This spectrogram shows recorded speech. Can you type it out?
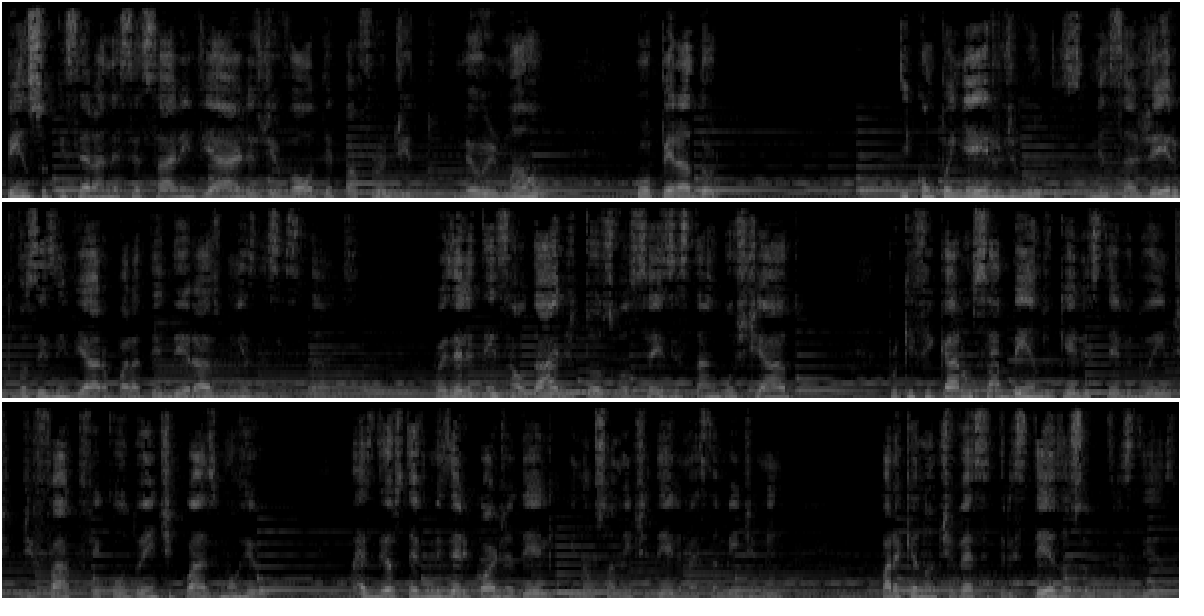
penso que será necessário enviar-lhes de volta Epafrodito, meu irmão, cooperador e companheiro de lutas, mensageiro que vocês enviaram para atender às minhas necessidades pois ele tem saudade de todos vocês e está angustiado, porque ficaram sabendo que ele esteve doente. De fato, ficou doente e quase morreu. Mas Deus teve misericórdia dele, e não somente dele, mas também de mim, para que eu não tivesse tristeza sobre tristeza.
